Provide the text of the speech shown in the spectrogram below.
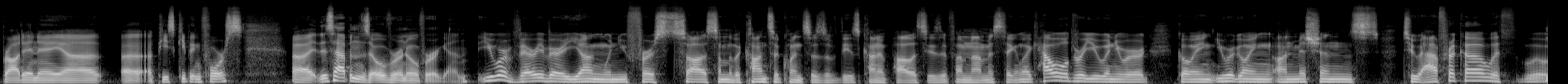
brought in a, uh, a peacekeeping force. Uh, this happens over and over again. You were very, very young when you first saw some of the consequences of these kind of policies, if I'm not mistaken. Like, how old were you when you were going? You were going on missions to Africa with yeah, with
